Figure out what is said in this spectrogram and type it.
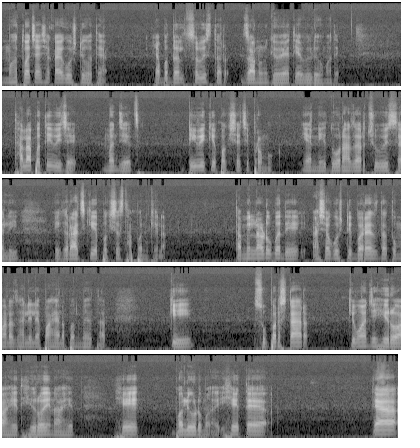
महत्त्वाच्या अशा काय गोष्टी होत्या. याबद्दल सविस्तर जाणून घेऊयात या व्हिडिओमध्ये. थालापती विजय म्हणजेच टी व्ही के पक्षाचे प्रमुख यांनी दोन हजार चोवीस साली एक राजकीय पक्ष स्थापन केला. तामिळनाडूमध्ये अशा गोष्टी बऱ्याचदा तुम्हाला झालेल्या पाहायला पण मिळतात की सुपरस्टार किंवा जे हिरो आहेत हिरोईन आहेत हे बॉलिवूड हे त्या त्या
